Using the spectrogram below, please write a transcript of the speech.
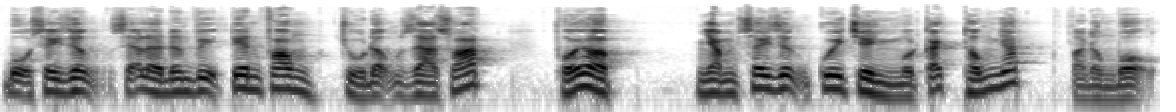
Bộ Xây dựng sẽ là đơn vị tiên phong chủ động ra soát, phối hợp nhằm xây dựng quy trình một cách thống nhất và đồng bộ.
